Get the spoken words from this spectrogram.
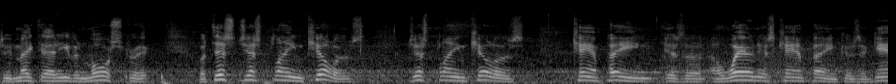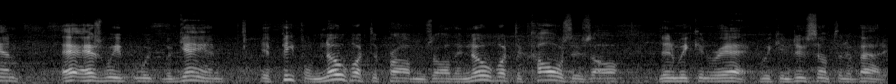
to make that even more strict. But this just plain killers, just plain killers campaign is an awareness campaign because again, as we, we began, if people know what the problems are, they know what the causes are, then we can react. We can do something about it.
